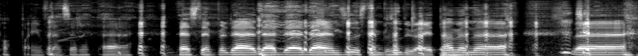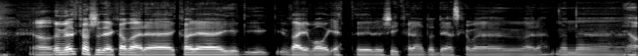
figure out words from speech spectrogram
pappa-influenser. sånn. Det, det er stempel det, det, det, er- en sånn stempel som du har gitt meg, men eh, Ja. Men vet kanskje det kan være veivalg etter skikarrieren, at det skal være. Men eh, Ja.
